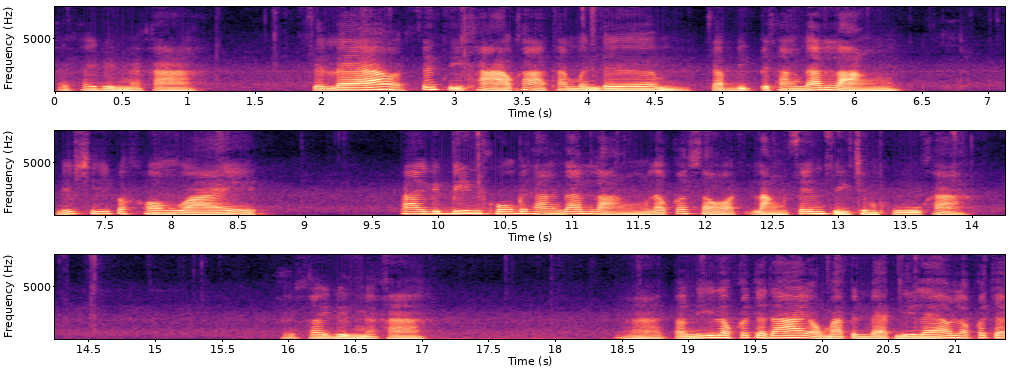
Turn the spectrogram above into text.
ค่อยๆดึงนะคะ เสร็จแล้วเส้นสีขาวค่ะทำเหมือนเดิม จับบิดไปทางด้านหลัง นิ้วชี้ประคองไว้ ปลายริบบิ้นโค้งไปทางด้านหลัง แล้วก็สอดหลังเส้นสีชมพูค่ะ ค่อยๆดึงนะคะอ่าตอนนี้เราก็จะได้ออกมาเป็นแบบนี้แล้ว เราก็จะ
